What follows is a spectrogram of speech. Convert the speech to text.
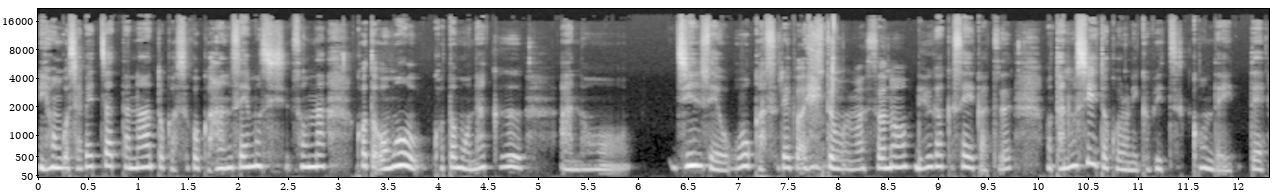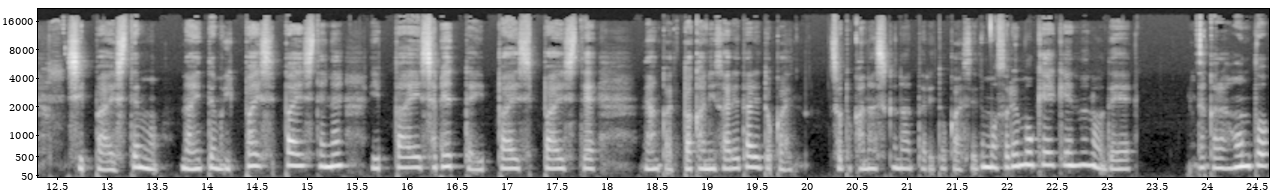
日本語喋っちゃったなとか、すごく反省もし、そんなこと思うこともなく、あの、人生を謳歌すればいいと思います。その留学生活、楽しいところに首突っ込んでいって、失敗しても泣いてもいっぱい失敗してね、いっぱい喋っていっぱい失敗して、なんか馬鹿にされたりとか、ちょっと悲しくなったりとかして、でもそれも経験なので、だから本当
